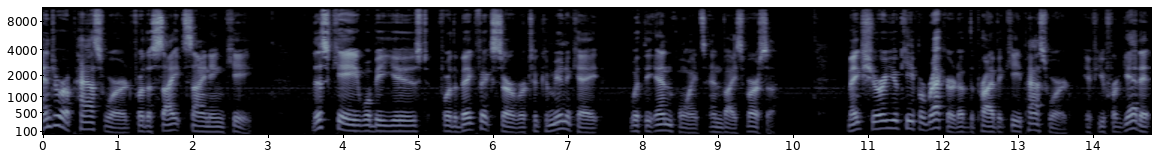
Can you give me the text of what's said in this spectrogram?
Enter a password for the site signing key. This key will be used for the BigFix server to communicate with the endpoints and vice versa. Make sure you keep a record of the private key password. If you forget it,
